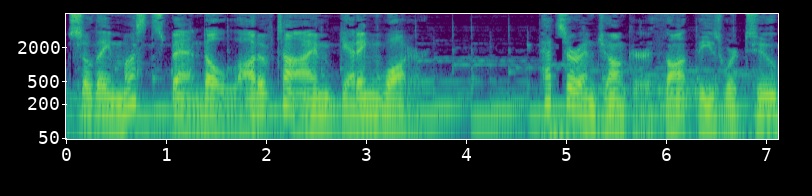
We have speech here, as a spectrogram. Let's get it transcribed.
so they must spend a lot of time getting water. Petzer and Jonker thought these were two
